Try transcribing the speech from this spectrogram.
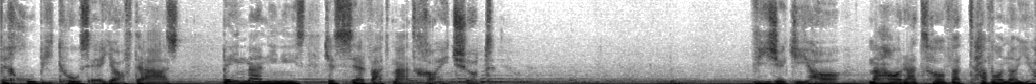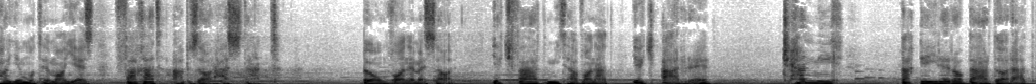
به خوبی توسعه یافته است به این معنی نیست که ثروتمند خواهید شد. ویژگی ها مهارت ها و توانایی های متمایز فقط ابزار هستند. به عنوان مثال یک فرد می تواند یک اره چند میخ و غیره را بردارد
